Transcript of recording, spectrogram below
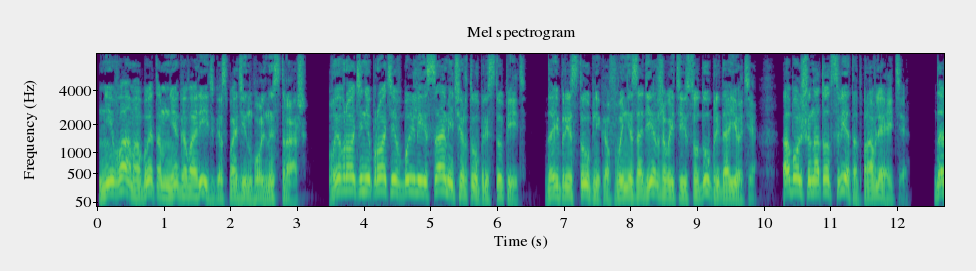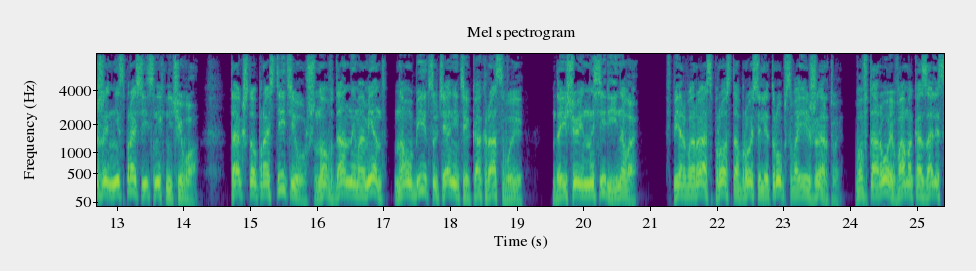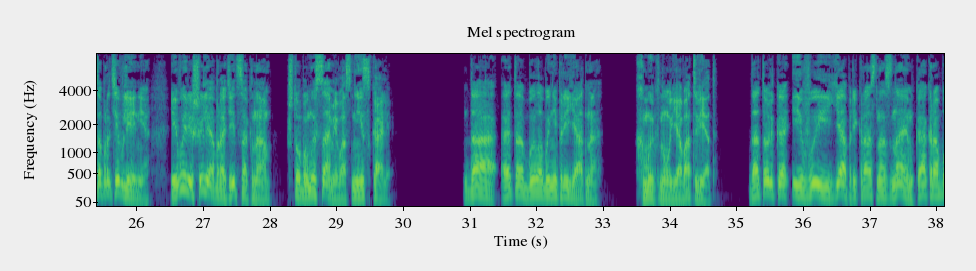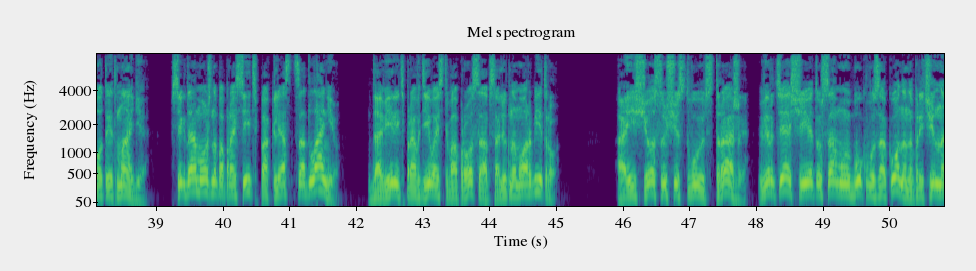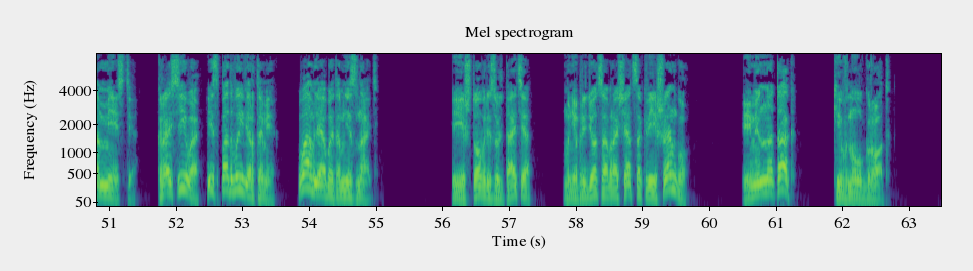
Не вам об этом не говорить, господин вольный страж. Вы вроде не против были и сами черту приступить. Да и преступников вы не задерживаете и суду предаете, а больше на тот свет отправляете. Даже не спросить с них ничего. Так что простите уж, но в данный момент на убийцу тянете как раз вы. Да еще и на серийного. В первый раз просто бросили труп своей жертвы, во второй вам оказали сопротивление, и вы решили обратиться к нам, чтобы мы сами вас не искали. Да, это было бы неприятно, хмыкнул я в ответ. Да только и вы, и я прекрасно знаем, как работает магия. Всегда можно попросить поклясться дланью, доверить правдивость вопроса абсолютному арбитру. А еще существуют стражи, вертящие эту самую букву закона на причинном месте. Красиво и с подвывертами. Вам ли об этом не знать? И что в результате? Мне придется обращаться к Вейшенгу? Именно так, кивнул Грот.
